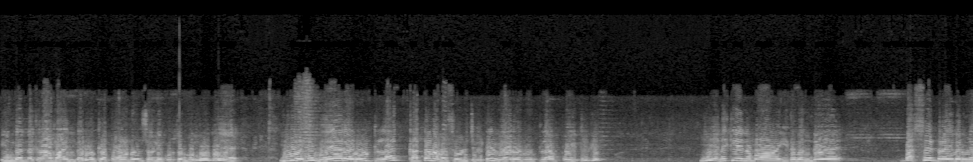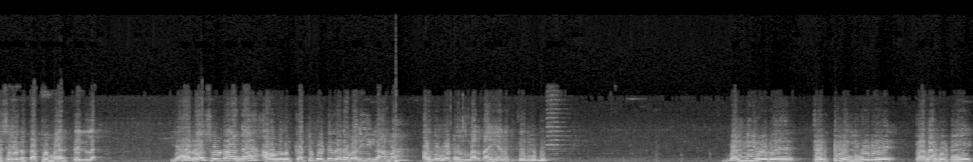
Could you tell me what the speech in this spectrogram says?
இந்த இந்த கிராமம் இந்த ரூட்ல போகணும்னு சொல்லி கொடுத்துருக்கும் போது இது வந்து வேற ரூட்ல கட்டணம் வசூலிச்சுக்கிட்டு வேற ரூட்ல போயிட்டு இருக்கு. எனக்கு என்னமோ இது வந்து பஸ் டிரைவருங்க செய்யற தப்பு மாதிரி தெரியல. யாரோ சொல்றாங்க அவங்களுக்கு கட்டுப்பட்டு வேற வழி இல்லாம அவங்க ஓட்டுறது மாதிரி தான் எனக்கு தெரியுது. வள்ளியூர் தெற்கு வள்ளியூர் பனகுடி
